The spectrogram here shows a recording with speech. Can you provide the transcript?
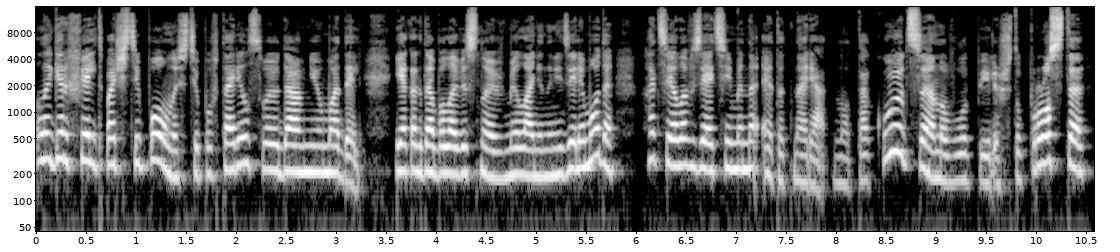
Лагерфельд почти полностью повторил свою давнюю модель. Я, когда была весной в Милане на неделе моды, хотела взять именно этот наряд, но такую цену влупили, что просто...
